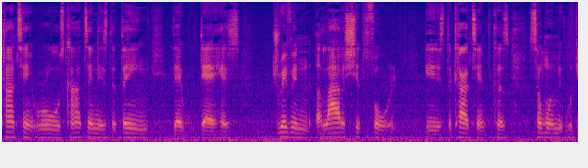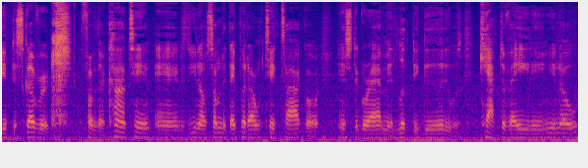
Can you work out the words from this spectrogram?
content rules. Content is the thing that that has driven a lot of ships forward is the content because someone will get discovered from their content and you know something that they put on TikTok or Instagram it looked good it was captivating you know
